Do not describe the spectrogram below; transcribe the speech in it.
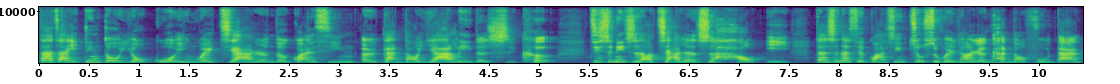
大家一定都有过因为家人的关心而感到压力的时刻。即使你知道家人是好意，但是那些关心就是会让人感到负担，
